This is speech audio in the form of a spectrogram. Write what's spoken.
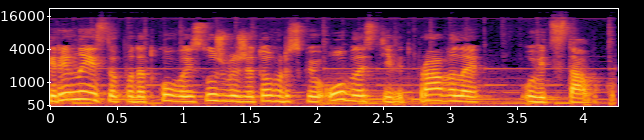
керівництво податкової служби Житомирської області відправили у відставку.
